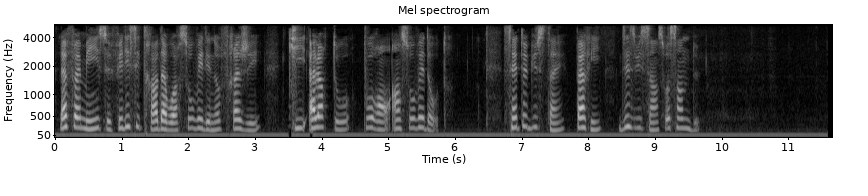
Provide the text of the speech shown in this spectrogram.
la famille se félicitera d'avoir sauvé des naufragés qui, à leur tour, pourront en sauver d'autres. Saint Augustin, Paris, 1862.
